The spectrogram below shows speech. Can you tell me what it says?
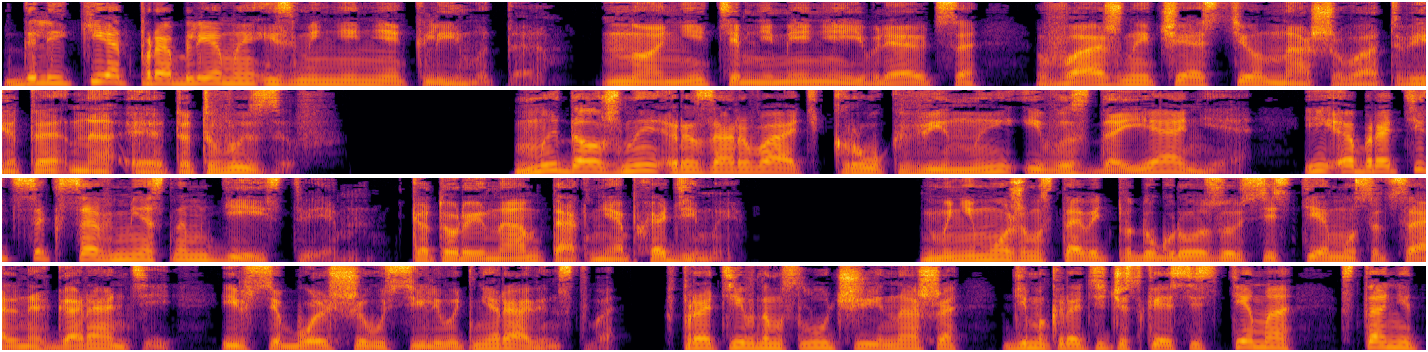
далеки от проблемы изменения климата, но они, тем не менее, являются важной частью нашего ответа на этот вызов. Мы должны разорвать круг вины и воздаяния и обратиться к совместным действиям, которые нам так необходимы. Мы не можем ставить под угрозу систему социальных гарантий и все больше усиливать неравенство. В противном случае наша демократическая система станет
